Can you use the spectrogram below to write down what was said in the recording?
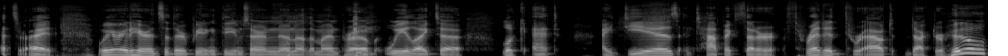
That's right. We're adherents of the repeating themes on No Not the Mind Probe. We like to look at ideas and topics that are threaded throughout Doctor Who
